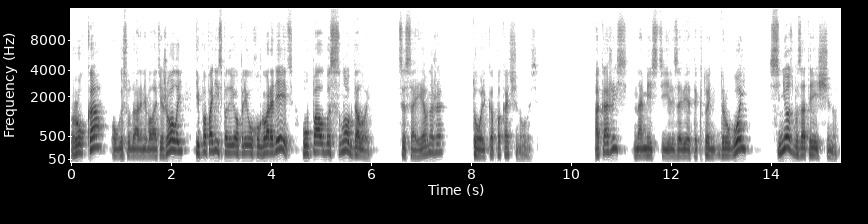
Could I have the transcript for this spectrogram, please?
Рука у государыни была тяжелой, и попадись под ее плеуху гвардеец, упал бы с ног долой. Цесаревна же только покачнулась. Окажись на месте Елизаветы кто-нибудь другой, снес бы за трещину,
